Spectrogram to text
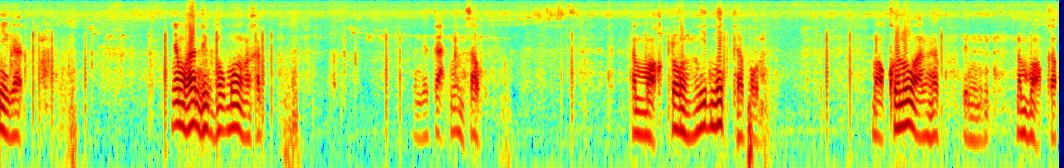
นี่ก็ยังมาถึงหกโมงนะครับ รรยากาศเงียบเศร้าน้ำหมอกลงนิดๆครับผม หมอกโคนวนะครับ เป็นน้ำหมอกครับ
